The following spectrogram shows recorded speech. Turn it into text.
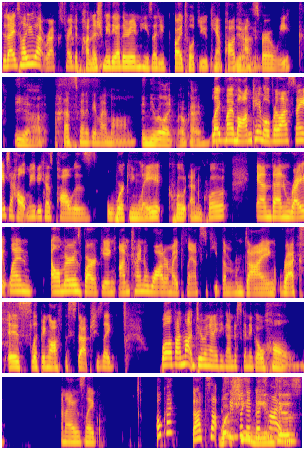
Did I tell you that Rex tried to punish me the other day and he said, you, oh, I told you you can't podcast Yeah, yeah. for a week? Yeah. That's going to be my mom. And you were like, okay. Like my mom came over last night to help me because Paul was working late, quote unquote. And then right when Elmer is barking, I'm trying to water my plants to keep them from dying. Rex is slipping off the step. She's like, Well, if I'm not doing anything, I'm just going to go home. And I was like, Okay, that's What seems she like a good means time. is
